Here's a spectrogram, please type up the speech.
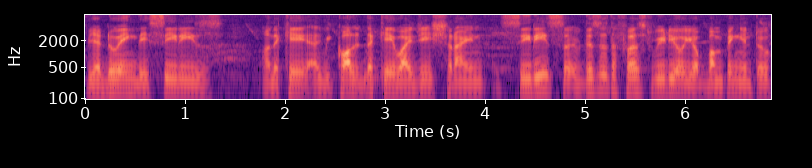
We are doing the series on the K, uh, we call it the KYG Shrine series. So if this is the first video you're bumping into,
